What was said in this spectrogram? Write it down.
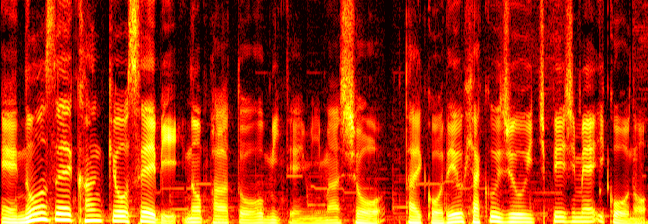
えー、納税環境整備のパートを見てみましょう。対抗でいう111ページ目以降の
